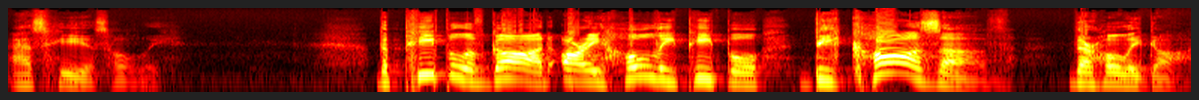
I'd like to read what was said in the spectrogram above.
as He is holy. The people of God are a holy people because of their holy God.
